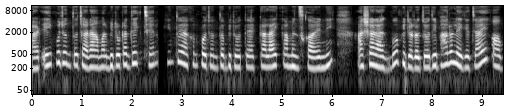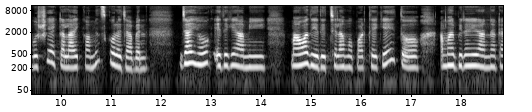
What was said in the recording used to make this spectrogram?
আর এই পর্যন্ত যারা আমার ভিডিওটা দেখছেন, কিন্তু এখন পর্যন্ত ভিডিওতে একটা লাইক কমেন্টস করেননি, আশা রাখব ভিডিওটা যদি ভালো লেগে যায়, অবশ্যই একটা লাইক কমেন্টস করে যাবেন। যাই হোক, এদিকে আমি মাওয়া দিয়ে দিচ্ছিলাম ওপর থেকে। তো আমার বিরিয়ানি রান্নাটা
